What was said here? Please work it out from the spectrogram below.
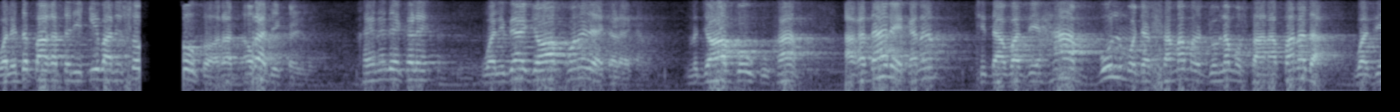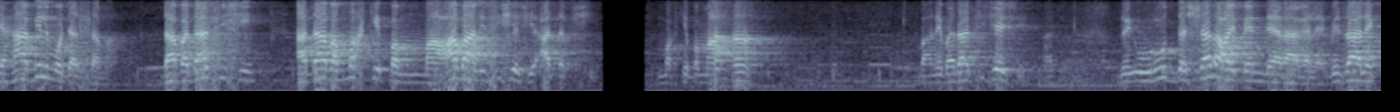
ولې د پاغه طریقې باندې او قرات او را دې کړل خینه دې کړې ولی بیا جواب خونه دې کړې کنه نو جواب وو کو خان هغه دا دې کنه چې دا وضیحه بل مجسمه مر جمله مستانفه نه ده وضیحه بل مجسمه دا بداسي شي ادا به مخ کې په معبانی شي شي عطف شي مخکې په ما باندې بدا چی شي نو ورود د شرع پن دی راغله بذالک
